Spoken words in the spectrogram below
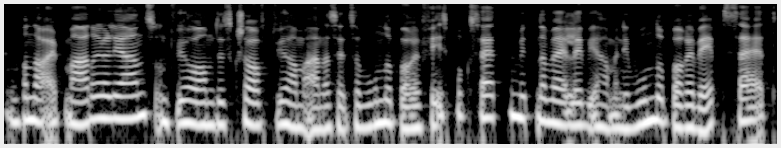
mhm. von der Alpen-Adria-Allianz und wir haben das geschafft. Wir haben einerseits eine wunderbare Facebook-Seite mittlerweile, wir haben eine wunderbare Website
